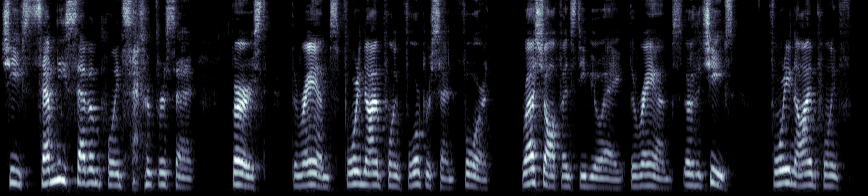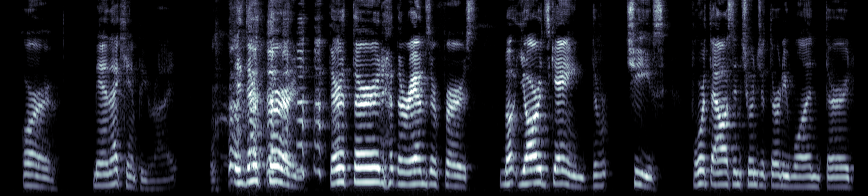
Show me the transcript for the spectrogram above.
Chiefs 77.7% first. The Rams 49.4% fourth. Rush offense DVOA, the Rams or the Chiefs 49. Point, or man, that can't be right. They're third. They're third. The Rams are first. Mo- Yards gained. The Chiefs 4,231 third.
